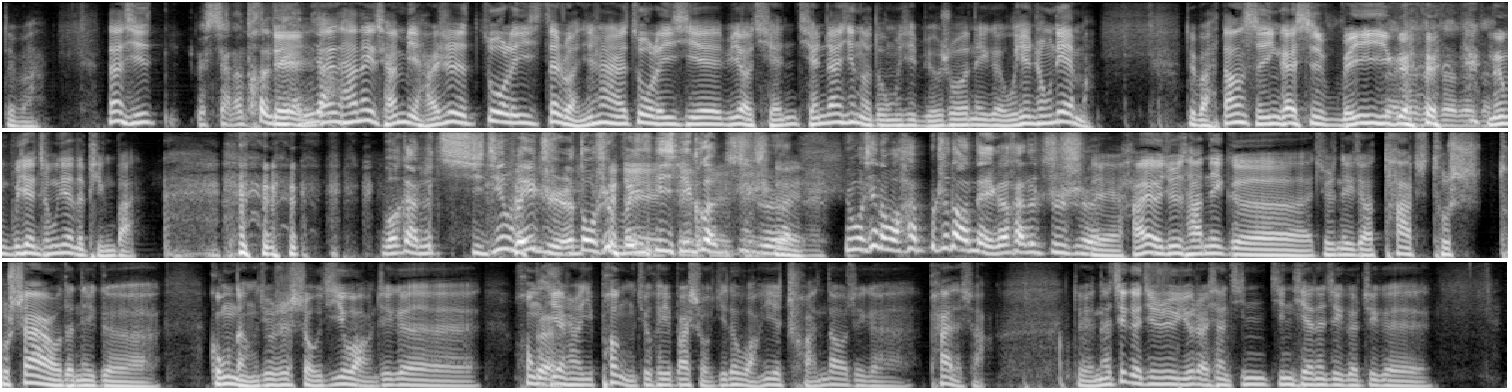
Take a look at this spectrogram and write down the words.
对吧？但其实显得特廉价，但是它那个产品还是做了一在软件上还做了一些比较前前瞻性的东西，比如说那个无线充电嘛，对吧？当时应该是唯一一个 能无线充电的平板。我感觉迄今为止都是唯一一个支持，因为我现在我还不知道哪个还能支持。对，还有就是它那个就是那个叫 Touch to to Share 的那个功能，就是手机往这个 Home 键上一碰，就可以把手机的网页传到这个 Pad 上。对，那这个就是有点像今今天的这个这个。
